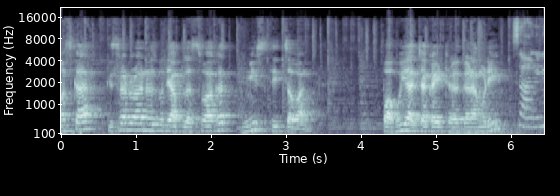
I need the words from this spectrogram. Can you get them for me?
नमस्कार तिसरा डोळा न्यूजमध्ये आपलं स्वागत. मी स्थित चव्हाण. पाहूयाच्या काही ठळक घडामोडी. सांगली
